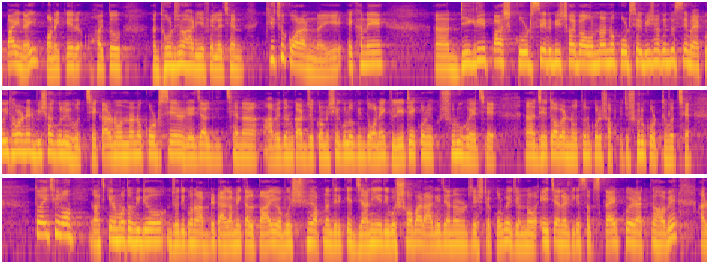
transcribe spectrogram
উপায় নাই। অনেকের হয়তো ধৈর্য হারিয়ে ফেলেছেন, কিছু করার নাই। এখানে ডিগ্রি পাস কোর্সের বিষয় বা অন্যান্য কোর্সের বিষয় কিন্তু সেম একই ধরনের বিষয়গুলোই হচ্ছে। কারণ অন্যান্য কোর্সের রেজাল্ট দিচ্ছে না, আবেদন কার্যক্রম, সেগুলো কিন্তু অনেক লেটে করে শুরু হয়েছে। যেহেতু আবার নতুন করে সব কিছু শুরু করতে হচ্ছে। তো এই ছিল আজকের মতো ভিডিও যদি কোনো আপডেট আগামীকাল পাই, অবশ্যই আপনাদেরকে জানিয়ে দিব, সবার আগে জানানোর চেষ্টা করব। এই জন্য এই চ্যানেলটিকে সাবস্ক্রাইব করে রাখতে হবে আর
